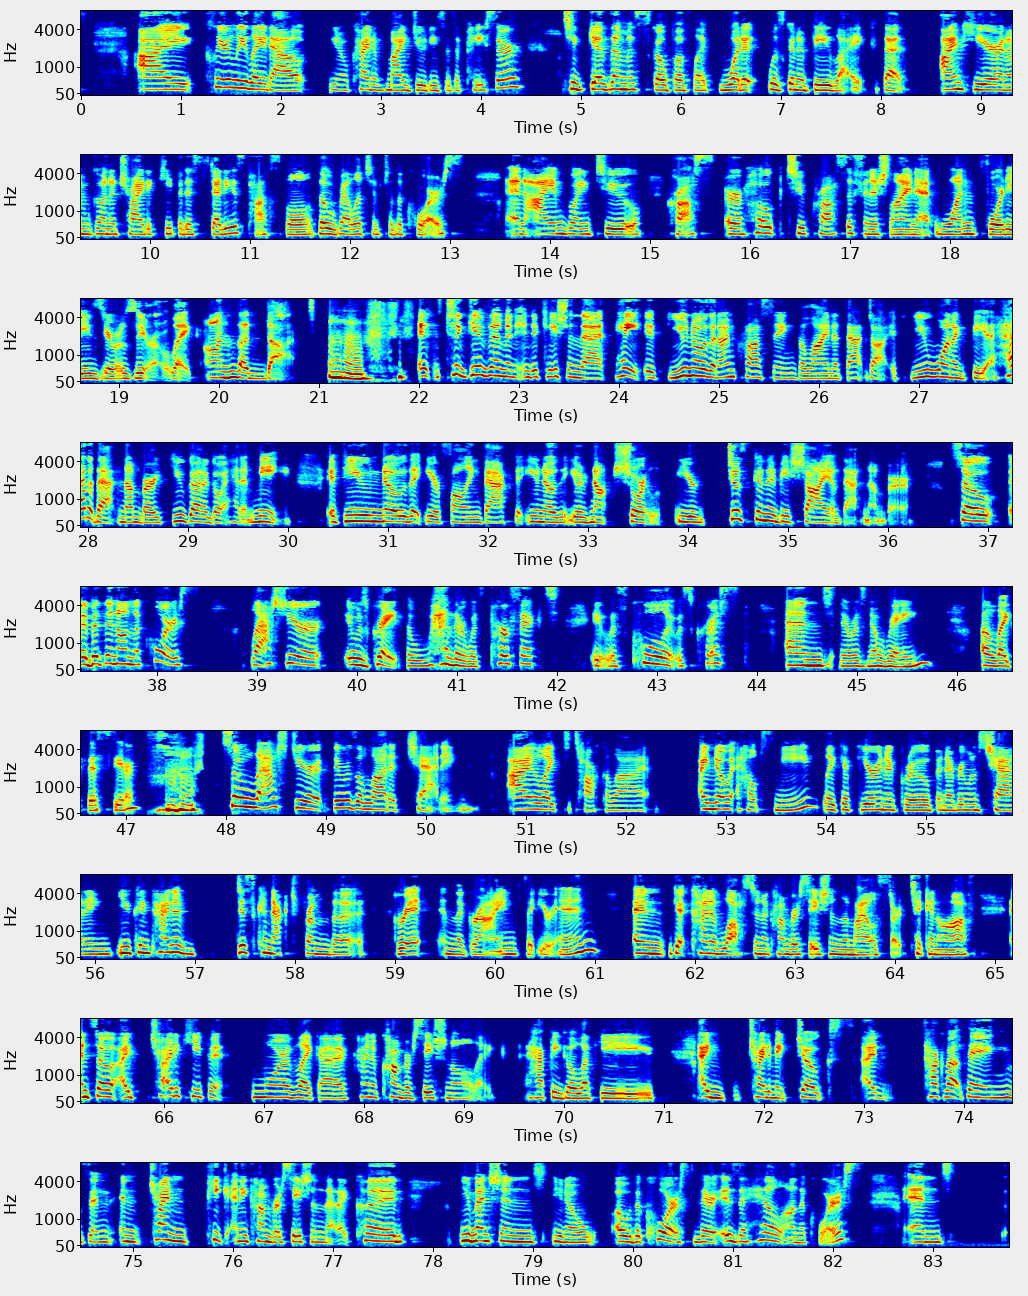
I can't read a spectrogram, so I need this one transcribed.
I clearly laid out, you know, kind of my duties as a pacer to give them a scope of like what it was going to be like that I'm here and I'm going to try to keep it as steady as possible, though relative to the course. And I am going to cross or hope to cross the finish line at 140.00, like on the dot. Mm-hmm. it, to give them an indication that, hey, if you know that I'm crossing the line at that dot, if you want to be ahead of that number, you got to go ahead of me. If you know that you're falling back, that you know that you're not short, you're just going to be shy of that number. So, uh, but then on the course last year, it was great. The weather was perfect. It was cool. It was crisp and there was no rain uh, like this year. Mm-hmm. So last year there was a lot of chatting. I like to talk a lot. I know it helps me. Like if you're in a group and everyone's chatting, you can kind of disconnect from the grit and the grind that you're in and get kind of lost in a conversation. The miles start ticking off. And so I try to keep it more of like a kind of conversational, like happy go lucky. I try to make jokes. I talk about things and, and try and pique any conversation that I could. You mentioned, you know, oh, the course, there is a hill on the course and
